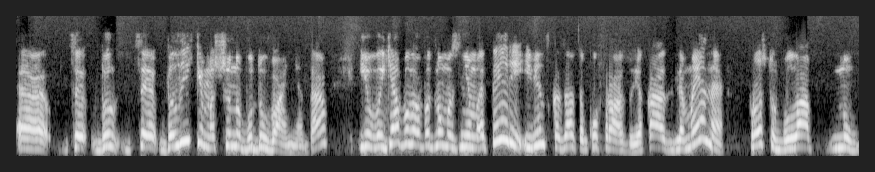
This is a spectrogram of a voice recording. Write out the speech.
е, це це велике машинобудування. Да? І я була в одному з ним етері, і він сказав таку фразу, яка для мене просто була ну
